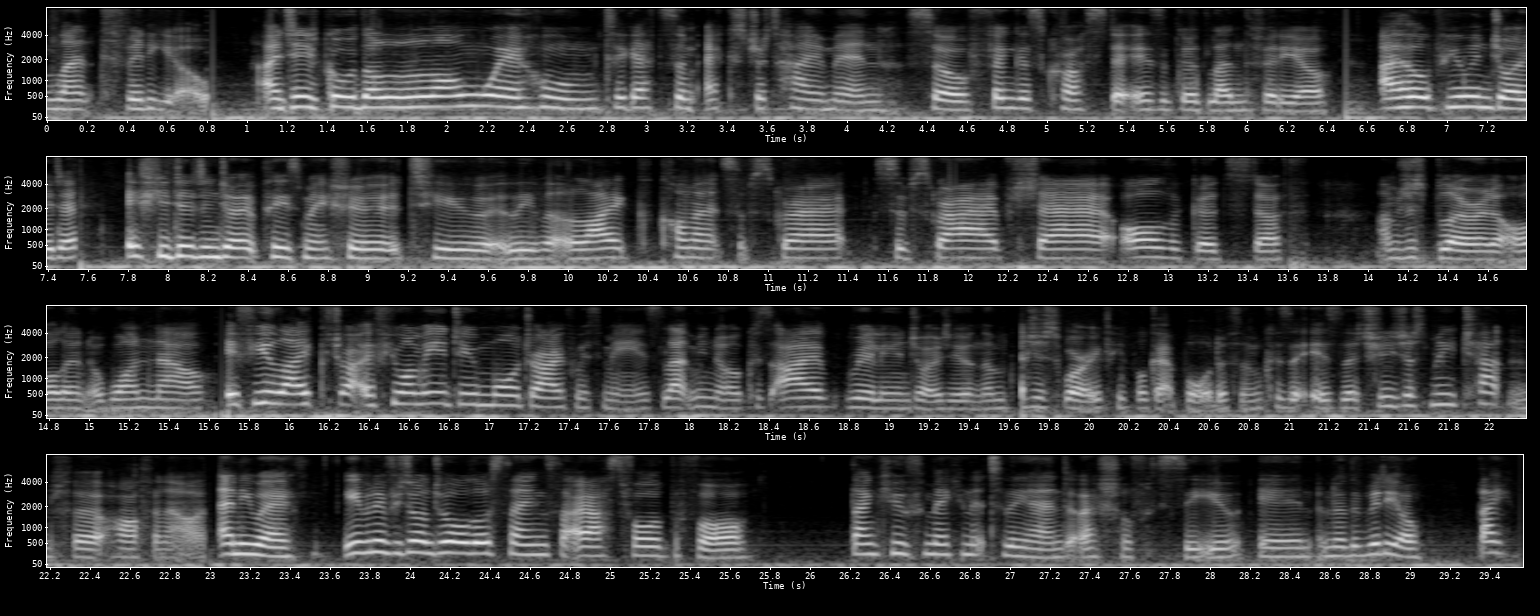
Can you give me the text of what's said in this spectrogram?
length video. I did go the long way home to get some extra time in, so fingers crossed it is a good length video. I hope you enjoyed it. If you did enjoy it, please make sure to leave it a like, comment, subscribe, subscribe, share, all the good stuff. I'm just blurring it all into one now. If you like, if you want me to do more drive with me's, let me know because I really enjoy doing them. I just worry people get bored of them because it is literally just me chatting for half an hour. Anyway, even if you don't do all those things that I asked for before, thank you for making it to the end and I shall see you in another video. Bye.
